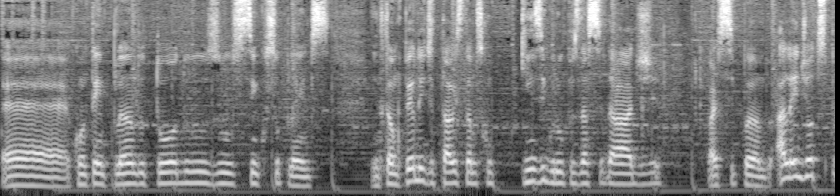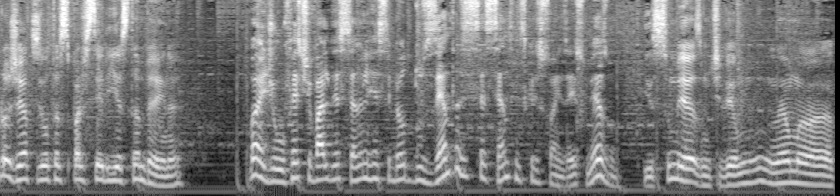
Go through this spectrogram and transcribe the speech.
é, contemplando todos os cinco suplentes. Então, pelo edital, estamos com 15 grupos da cidade participando, além de outros projetos e outras parcerias também, né? Band, o festival desse ano ele recebeu 260 inscrições, é isso mesmo? Isso mesmo, tivemos né, uma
